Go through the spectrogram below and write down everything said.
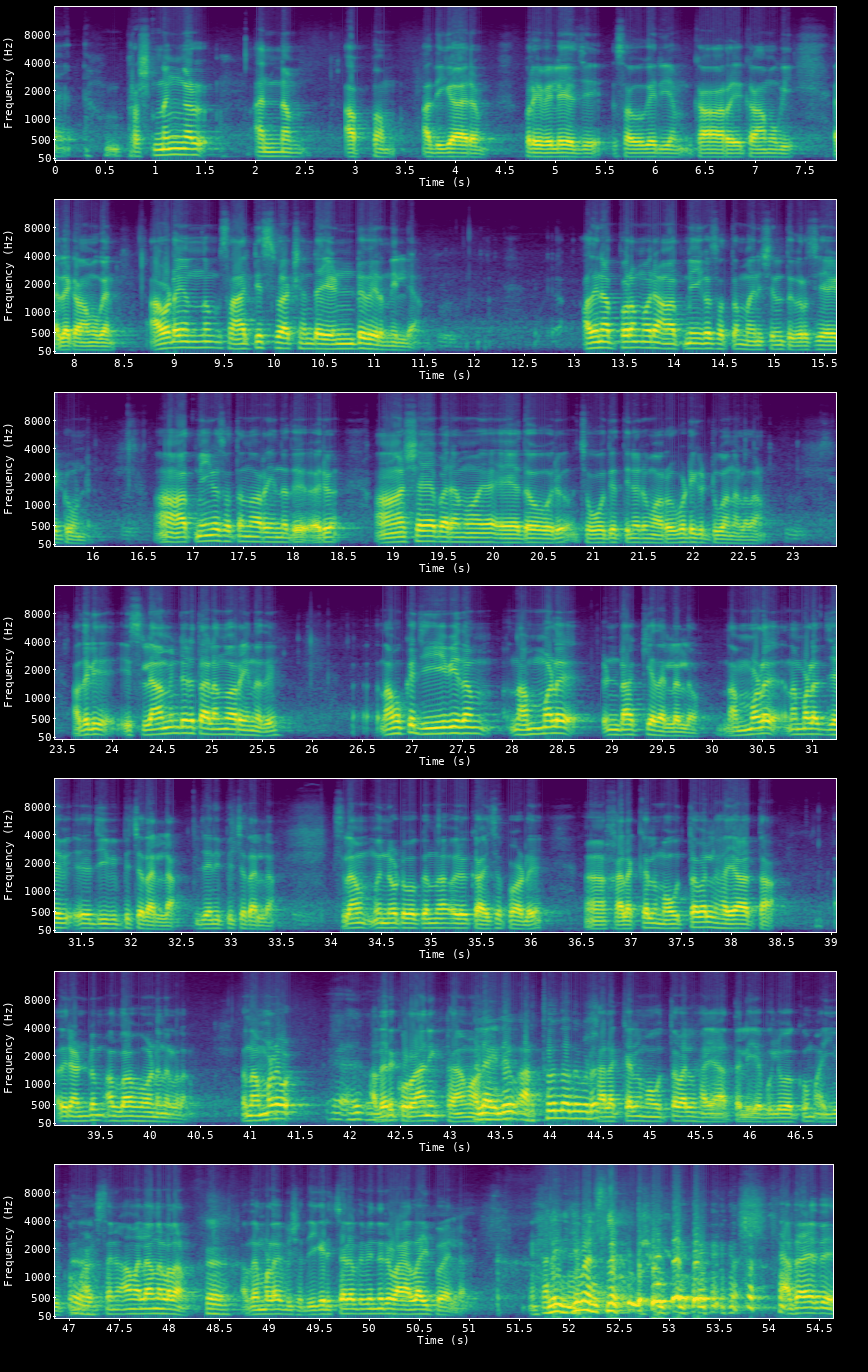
പ്രശ്നങ്ങൾ അന്നം അപ്പം അധികാരം പ്രിവിലേജ് സൗകര്യം കാറ് കാമുകി അല്ലെ കാമുകൻ. അവിടെയൊന്നും സാറ്റിസ്ഫാക്ഷന്റെ എണ്ട് വരുന്നില്ല. അതിനപ്പുറം ഒരു ആത്മീക സ്വത്വം മനുഷ്യന് തീർച്ചയായിട്ടും ഉണ്ട്. ആ ആത്മീക സ്വത്വം എന്ന് പറയുന്നത് ഒരു ആശയപരമായ ഏതോ ഒരു ചോദ്യത്തിനൊരു മറുപടി കിട്ടുക എന്നുള്ളതാണ്. അതിൽ ഇസ്ലാമിന്റെ ഒരു തലം എന്ന് പറയുന്നത് നമുക്ക് ജീവിതം നമ്മൾ ഉണ്ടാക്കിയതല്ലല്ലോ. നമ്മൾ നമ്മളെ ജീവിപ്പിച്ചതല്ല ജനിപ്പിച്ചതല്ല. ഇസ്ലാം മുന്നോട്ട് വെക്കുന്ന ഒരു കാഴ്ചപ്പാട് ഹലക്കൽ മൗത്തവൽ ഹയാത്ത. അത് രണ്ടും അള്ളാഹു ആണെന്നുള്ളതാണ് അപ്പം നമ്മൾ അതൊരു ഖുറാനിക് ടേമാണ്. അതിന്റെ അർത്ഥം ഹലക്കൽ മൗത്തവൽ ഹയാത്ത അലി അബുലുവക്കും അയ്യുക്കും അഹ്സനു അമല എന്നുള്ളതാണ്. അത് നമ്മളെ വിശദീകരിച്ചാൽ അത് പിന്നെ ഒരു വാതായ്പല്ല അല്ല എനിക്ക് മനസ്സിലായി. അതായത്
